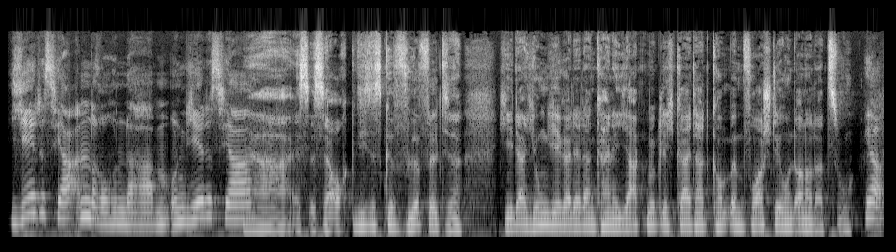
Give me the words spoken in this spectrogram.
jedes Jahr andere Hunde haben und jedes Jahr Ja, es ist ja auch dieses Gewürfelte. Jeder Jungjäger, der dann keine Jagdmöglichkeit hat, kommt mit dem Vorstehhund auch noch dazu. Ja.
